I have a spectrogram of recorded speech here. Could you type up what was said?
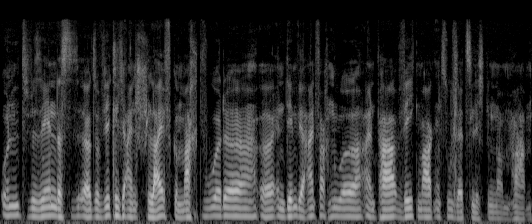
und wir sehen, dass also wirklich ein Schleif gemacht wurde, äh, indem wir einfach nur ein paar Wegmarken zusätzlich genommen haben.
